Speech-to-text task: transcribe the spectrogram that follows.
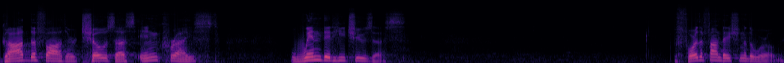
God the Father chose us in Christ. When did he choose us? Before the foundation of the world.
